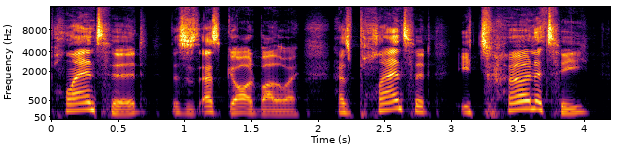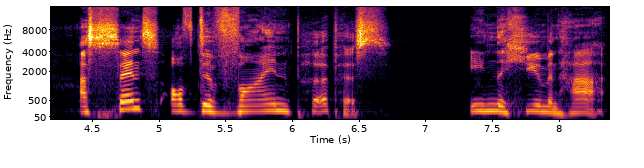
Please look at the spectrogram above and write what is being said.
planted, this is that's God, by the way, has planted eternity, a sense of divine purpose in the human heart.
